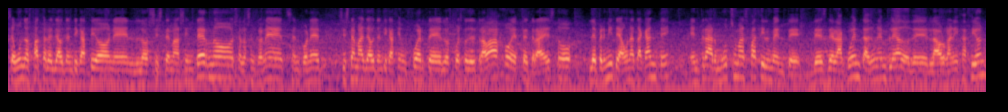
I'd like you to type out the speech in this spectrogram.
segundos factores de autenticación en los sistemas internos, en los intranets, en poner sistemas de autenticación fuerte en los puestos de trabajo, etc. Esto le permite a un atacante entrar mucho más fácilmente desde la cuenta de un empleado de la organización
